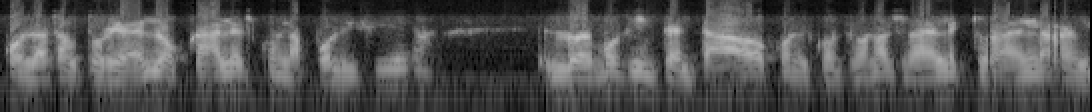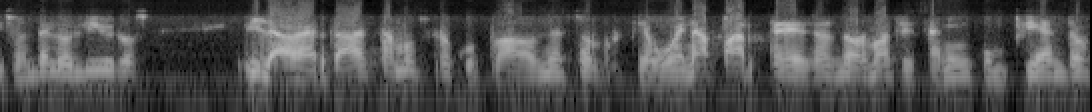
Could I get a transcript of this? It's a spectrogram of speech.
con las autoridades locales, con la policía, lo hemos intentado con el Consejo Nacional Electoral en la revisión de los libros y la verdad estamos preocupados, Néstor, porque buena parte de esas normas se están incumpliendo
